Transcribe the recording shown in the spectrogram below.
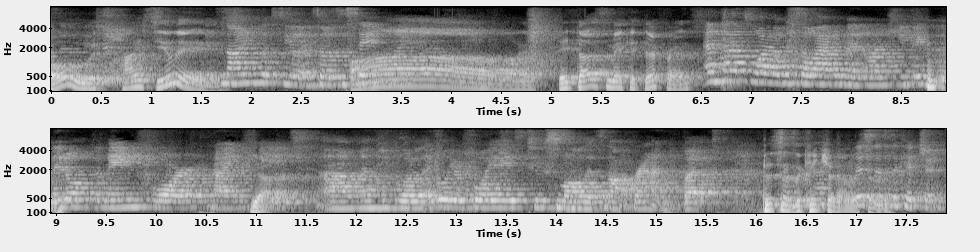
Oh, it's high ceilings. It's nine foot ceiling, so it's the same height. Ah, it does make a difference. And that's why I was so adamant on keeping the middle of the main floor nine feet. Yeah. Um, and people are like, "Oh, your foyer is too small. It's not grand." But This is the kitchen, I'm This is the kitchen.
